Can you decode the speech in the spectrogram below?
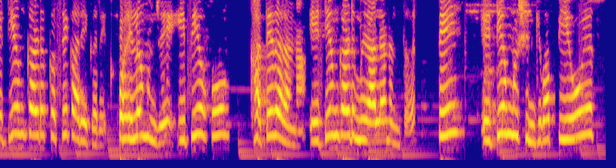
एटीएम कार्ड कसे कार्य करेल? पहिलं म्हणजे ईपीएफओ खातेदारांना एटीएम कार्ड मिळाल्यानंतर ते एटीएम मशीन किंवा पीओएस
